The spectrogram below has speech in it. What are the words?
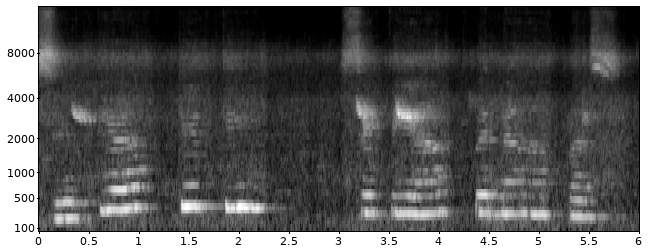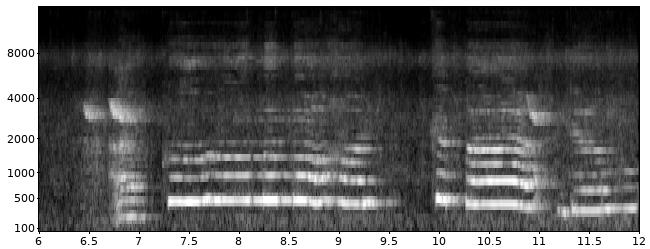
Setiap detik, setiap bernapas Aku memohon kepadamu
